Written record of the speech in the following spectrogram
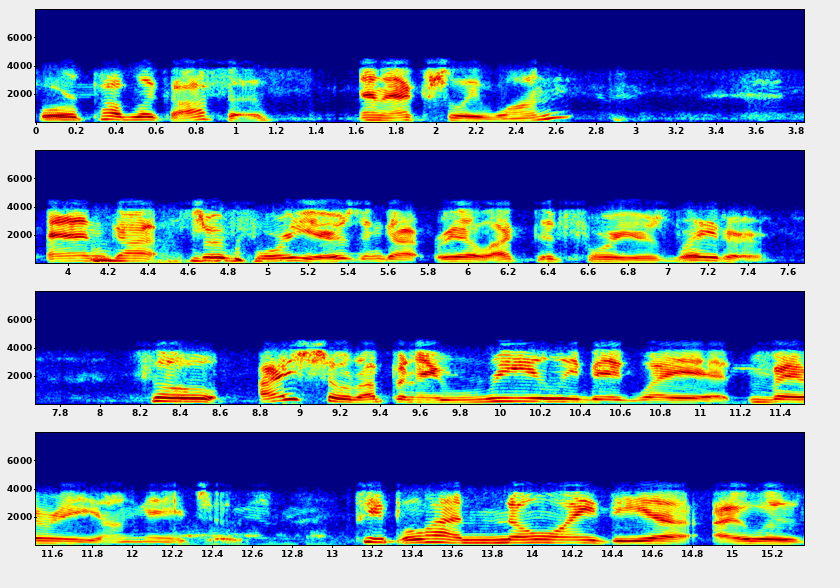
for public office and actually won and got served four years and got reelected four years later. So I showed up in a really big way at very young ages. People had no idea I was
